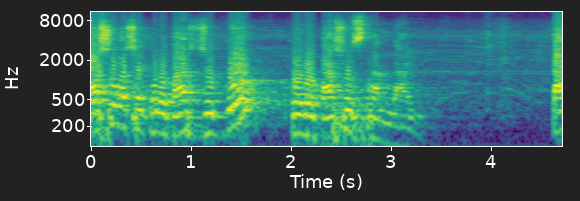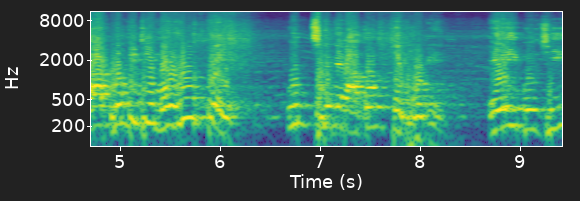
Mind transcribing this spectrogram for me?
বসবাসের কোনো বাসযোগ্য, কোনো বাসস্থান নাই। তারা প্রতিটি মুহূর্তে উচ্ছেদের আতঙ্কে ভোগে। এই বুঝি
